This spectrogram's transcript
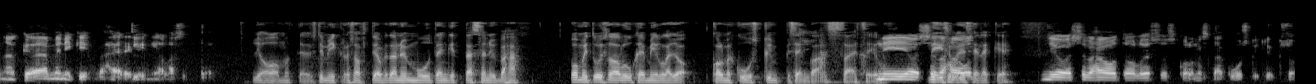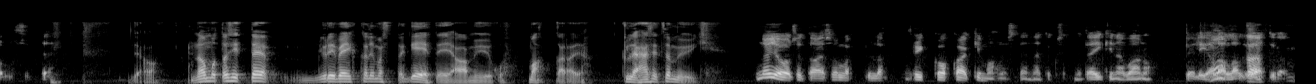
näköjään menikin vähän eri linjalla sitten. Joo, mutta tietysti Microsoft on vetänyt muutenkin tässä nyt vähän omituisilla lukemilla jo 360 kanssa, että se ei niin, ollut se niin vähän selkeä. Joo, jos se vähän outo ollut, jos olisi 361 ollut sitten. Joo. No mutta sitten Jyri veikkaili että GTA myy kuin makkara ja kyllähän se, se myykin. No joo, se taisi olla kyllä rikkoa kaikki mahdolliset ennätykset, mitä ikinä vaan on pelialalla mutta, löytyä.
